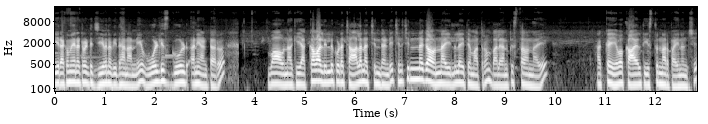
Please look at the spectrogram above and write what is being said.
ఈ రకమైనటువంటి జీవన విధానాన్ని ఓల్డ్ ఇస్ గోల్డ్ అని అంటారు. వావ్ నాకు ఈ అక్క వాళ్ళ ఇల్లు కూడా చాలా నచ్చిందండి. చిన్న చిన్నగా ఉన్న ఇల్లులు అయితే మాత్రం భలే అనిపిస్తూ ఉన్నాయి. అక్క ఏవో కాయలు తీస్తున్నారు పైనుంచి.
